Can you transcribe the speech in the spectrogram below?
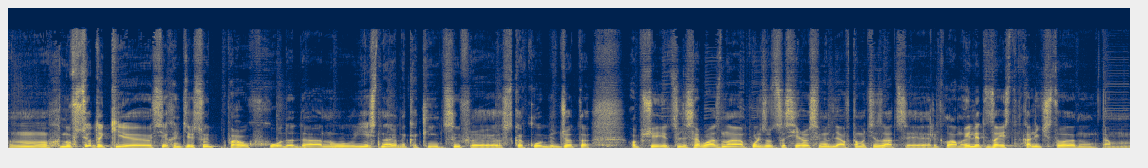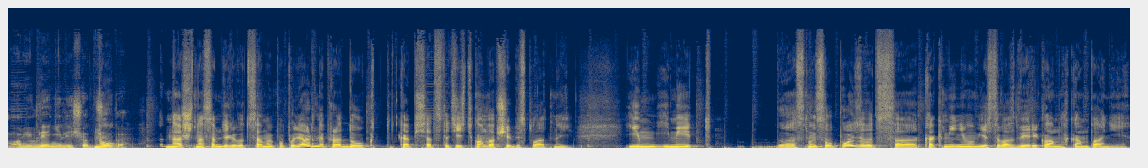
Ну, все-таки всех интересует порог входа, да. Ну, есть, наверное, какие-нибудь цифры, с какого бюджета вообще целесообразно пользоваться сервисами для автоматизации рекламы? Или это зависит от количества там, объявлений или еще от ну, чего-то? Наш, на самом деле, вот самый популярный продукт, К50 статистик, он вообще бесплатный. Им имеет смысл пользоваться, как минимум, если у вас две рекламных кампании.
